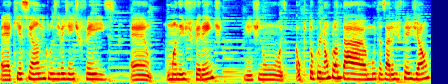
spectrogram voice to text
É, aqui esse ano, inclusive, a gente fez é, um manejo diferente. A gente não optou por não plantar muitas áreas de feijão.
